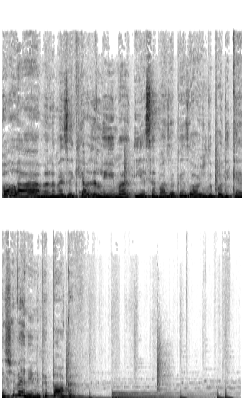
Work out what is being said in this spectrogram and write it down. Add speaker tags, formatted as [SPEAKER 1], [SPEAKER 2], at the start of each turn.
[SPEAKER 1] Olá, meu nome é Ezequiel de Lima e esse é mais um episódio do podcast Veneno e Pipoca.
